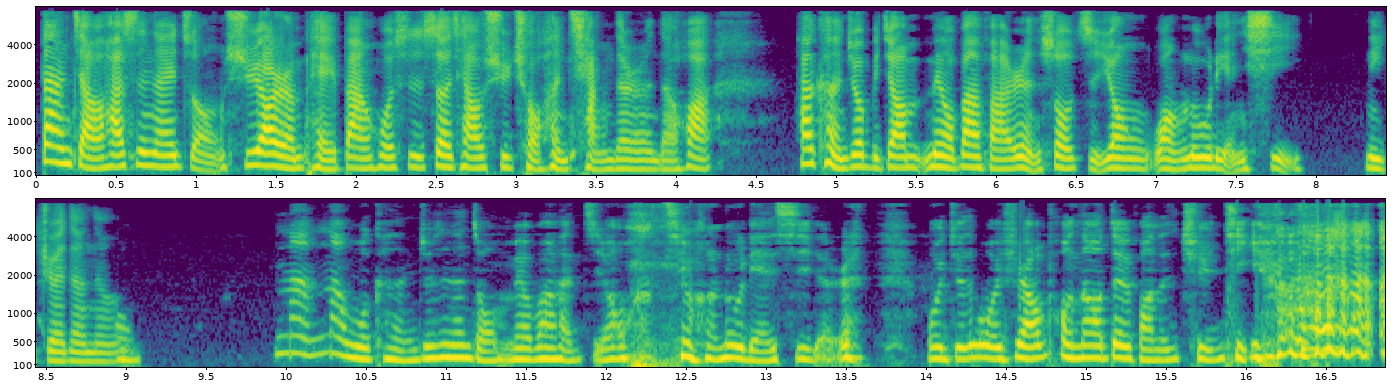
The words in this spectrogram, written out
但假如他是那种需要人陪伴或是社交需求很强的人的话，他可能就比较没有办法忍受只用网络联系，你觉得呢？那那我可能就是那种没有办法只用 网网络联系的人。我觉得我需要碰到对方的躯体，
